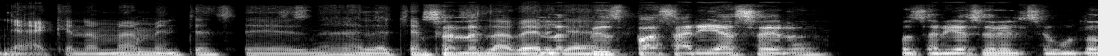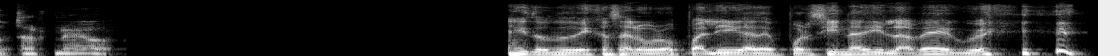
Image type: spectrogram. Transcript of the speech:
Ya, que no mames, entonces, nah, la O Champions sea, la, es la la verga. Champions pasaría a ser, pasaría a ser el segundo torneo. Y donde dejas a la Europa Liga, de por sí nadie la ve, güey.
